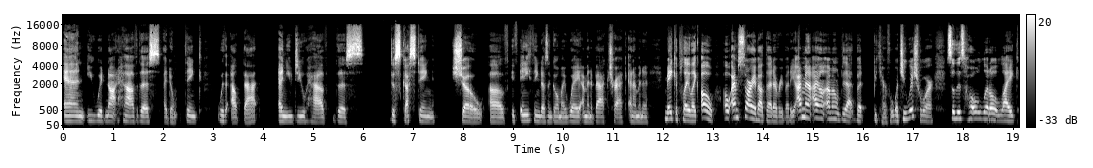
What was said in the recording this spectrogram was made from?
and you would not have this i don't think without that and you do have this disgusting show of if anything doesn't go my way, I'm going to backtrack and I'm going to make a play like, oh, oh, I'm sorry about that, everybody. I'm gonna, I don't, I don't do that, but be careful what you wish for. So this whole little like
